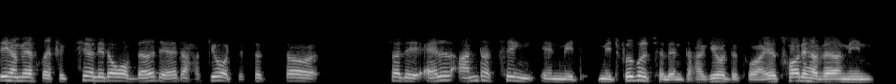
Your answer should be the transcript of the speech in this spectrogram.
det her med at reflektere lidt over, hvad det er, der har gjort det, så, så, så er det alle andre ting end mit, mit fodboldtalent, der har gjort det, tror jeg. Jeg tror, det har været min,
